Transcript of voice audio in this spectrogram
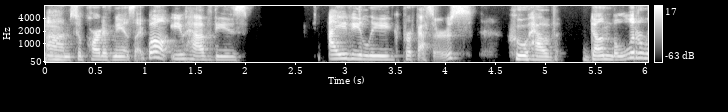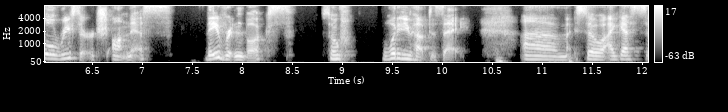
Mm. Um, so, part of me is like, well, you have these Ivy League professors who have done the literal research on this. They've written books. So, what do you have to say? Um, so, I guess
